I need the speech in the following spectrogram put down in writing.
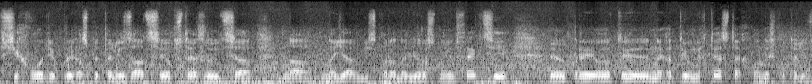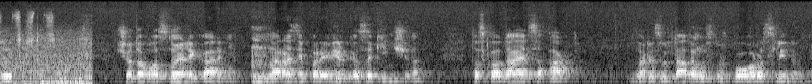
Всі хворі при госпіталізації обстежуються на наявність коронавірусної інфекції. При негативних тестах вони шпиталізуються в стаціонар. Щодо обласної лікарні, наразі перевірка закінчена та складається акт за результатами службового розслідування.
